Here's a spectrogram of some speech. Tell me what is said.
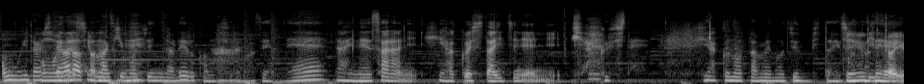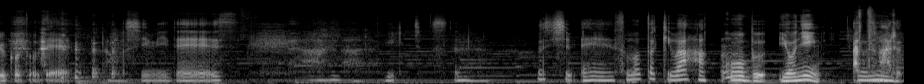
う思い出して新たな気持ちになれるかもしれませんね。来年さらに飛躍した一年に。飛躍して飛躍のための準備ということで。準備ということで。楽しみです。はい、うん。しえーその時は発行部4人集まる。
